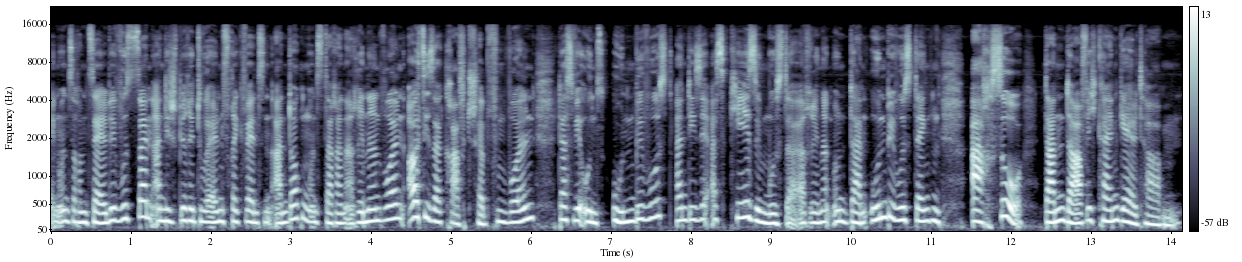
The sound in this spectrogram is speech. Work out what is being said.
in unserem Zellbewusstsein an die spirituellen Frequenzen andocken, uns daran erinnern wollen, aus dieser Kraft schöpfen wollen, dass wir uns unbewusst an diese Askesemuster erinnern und dann unbewusst denken, ach so, dann darf ich kein Geld haben.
